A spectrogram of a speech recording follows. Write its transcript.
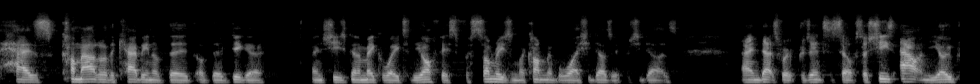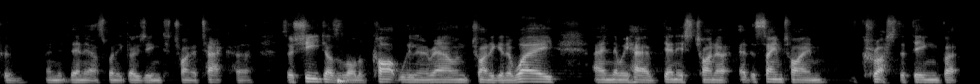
has come out of the cabin of the of the digger, and she's going to make her way to the office. For some reason, I can't remember why she does it, but she does, and that's where it presents itself. So she's out in the open, and then that's when it goes in to try and attack her. So she does a lot of cartwheeling around, trying to get away, and then we have Dennis trying to at the same time crush the thing, but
